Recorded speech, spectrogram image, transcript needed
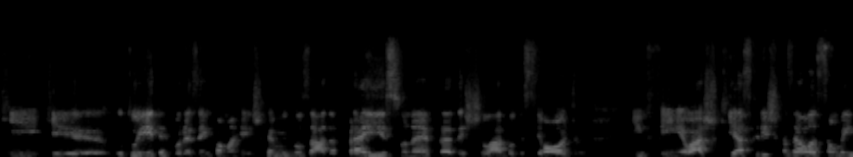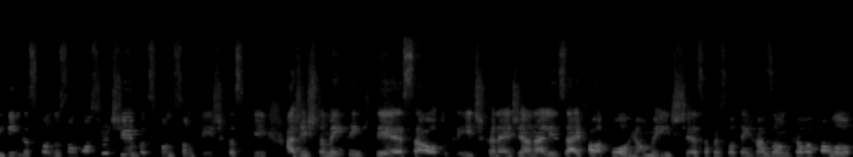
Que, que o Twitter, por exemplo, é uma rede que é muito usada para isso, né? Para destilar todo esse ódio enfim, eu acho que as críticas elas são bem-vindas quando são construtivas, quando são críticas que a gente também tem que ter essa autocrítica, né, de analisar e falar, pô, realmente essa pessoa tem razão no que ela falou.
